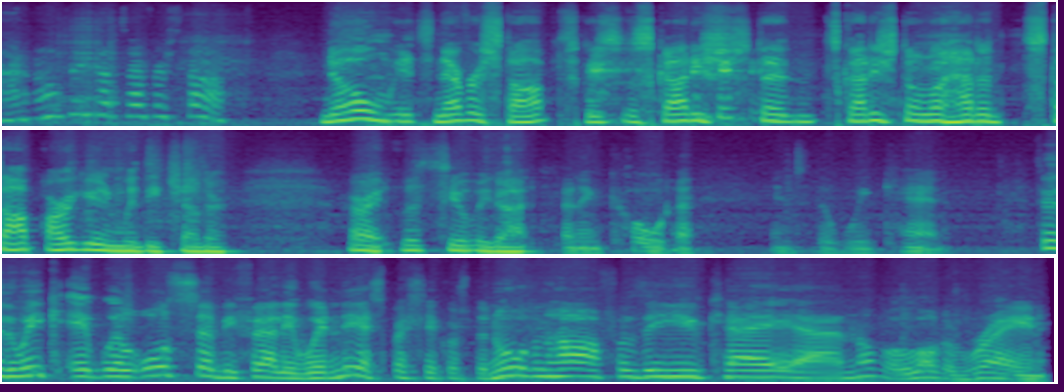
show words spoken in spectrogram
I don't think that's ever stopped. No, it's never stopped because the Scottish, the Scottish don't know how to stop arguing with each other. All right, let's see what we got. turning colder into the weekend. Through the week, it will also be fairly windy, especially across the northern half of the UK, and not a lot of rain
